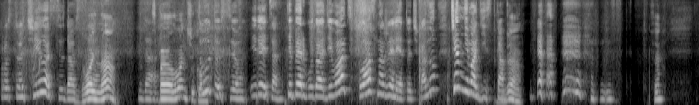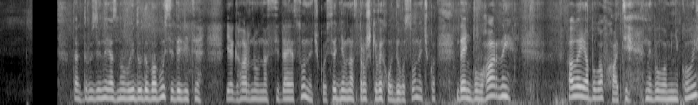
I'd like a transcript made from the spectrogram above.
прострочила сюди все. Двойна Да. з поролончиком. Тут о. І дивіться, тепер буду одягати класна жилеточка. Ну, чим не модістка? Да. Все? Так, друзі, ну я знову йду до бабусі. Дивіться, як гарно в нас сідає сонечко. Сьогодні в нас трошки виходило сонечко. День був гарний, але я була в хаті. Не було мені коли.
